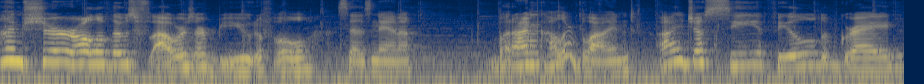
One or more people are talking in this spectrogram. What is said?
I'm sure all of those flowers are beautiful, says Nana. But I'm colorblind. I just see a field of gray.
